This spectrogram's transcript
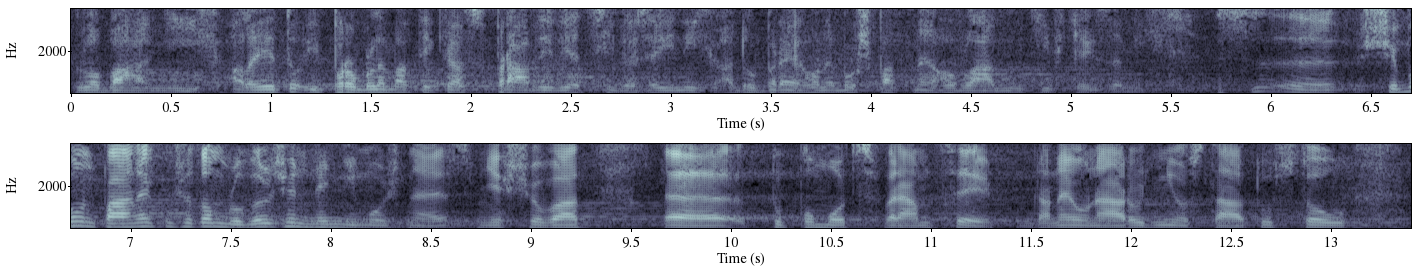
globálních, ale je to i problematika zprávy věcí veřejných a dobrého nebo špatného vládnutí v těch zemích. Eh, Šimon Pánek už o tom mluvil, že není možné směšovat eh, tu pomoc v rámci daného národního státu s tou eh,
